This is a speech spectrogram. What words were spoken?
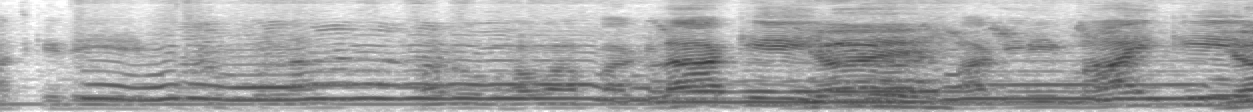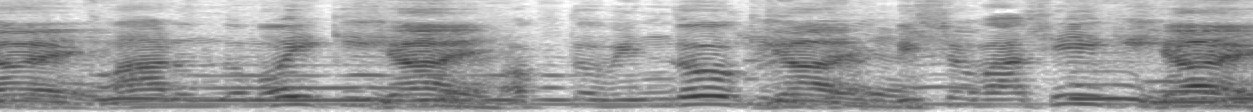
আজকের এই ভবা পাগলা মাই কি জয়। মা আনন্দময় কি জয়। ভক্তবৃন্দ কি জয়। বিশ্ববাসী কি জয়।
